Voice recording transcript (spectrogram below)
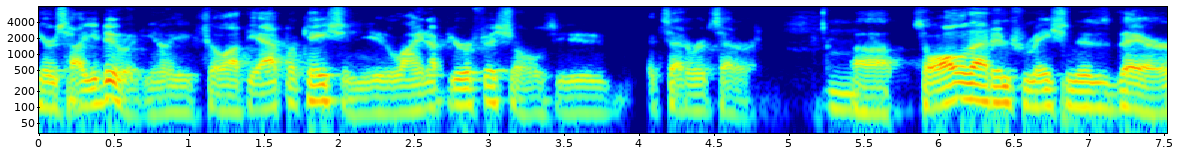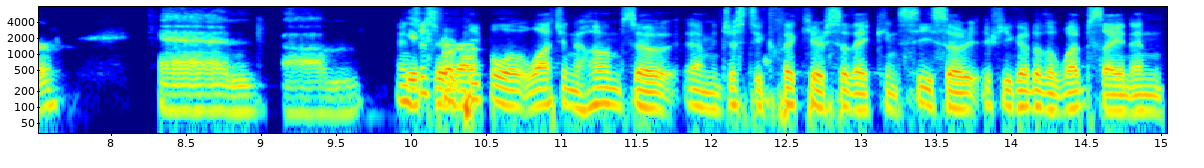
here's how you do it. You know, you fill out the application, you line up your officials, you et cetera, et cetera. Mm. Uh, so all of that information is there. And, um, and just for are, people watching at home, so um, just to click here so they can see. So if you go to the website and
